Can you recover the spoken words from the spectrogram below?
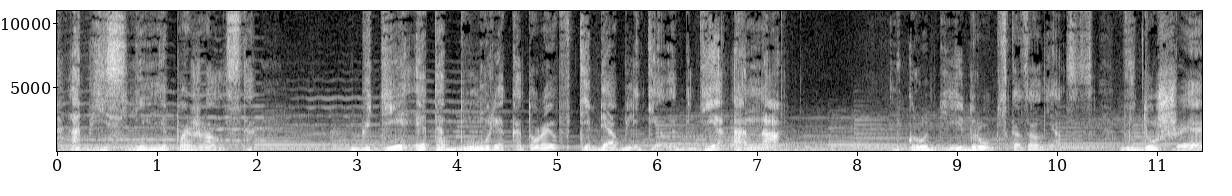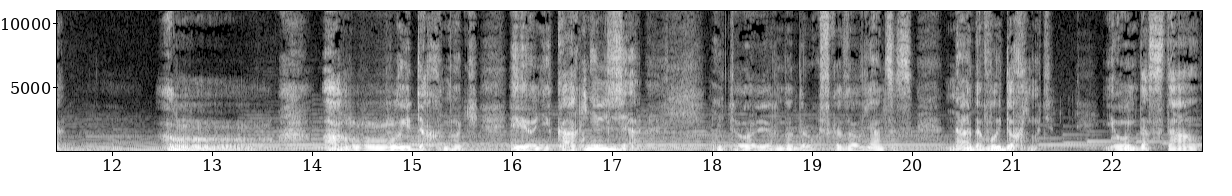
— объясни мне, пожалуйста, где эта буря, которая в тебя влетела? Где она?» В груди, друг, сказал Янсес. В душе. А выдохнуть ее никак нельзя. И то верно, друг, сказал Янсес. Надо выдохнуть. И он достал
